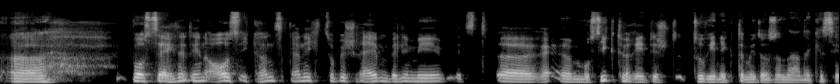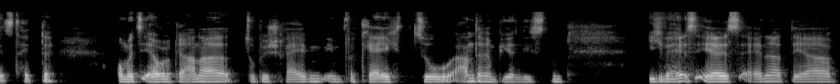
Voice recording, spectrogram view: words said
Äh, was zeichnet ihn aus? Ich kann es gar nicht so beschreiben, weil ich mich jetzt äh, äh, musiktheoretisch zu wenig damit auseinandergesetzt hätte um jetzt Errol Garner zu beschreiben im Vergleich zu anderen Pianisten. Ich weiß, er ist einer, der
